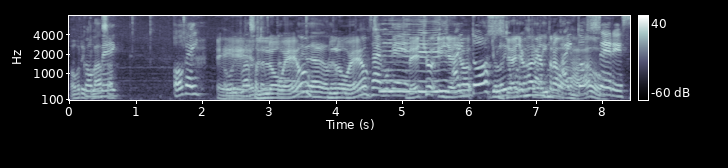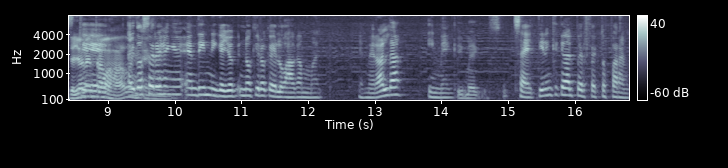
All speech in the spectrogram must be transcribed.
Aubrey Con Plaza. Meg. Ok. Eh, Plaza, ¿te lo veo, lo veo. De hecho, y ya hay ellos, dos- Yo lo digo ya por ellos el habían carisma. Hay trabajado. dos seres Ya ellos que habían trabajado. hay en- dos seres en, en- en Disney que yo no quiero que los hagan mal. Esmeralda y Meg. Y Meg. O sea, tienen que quedar perfectos para mí.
